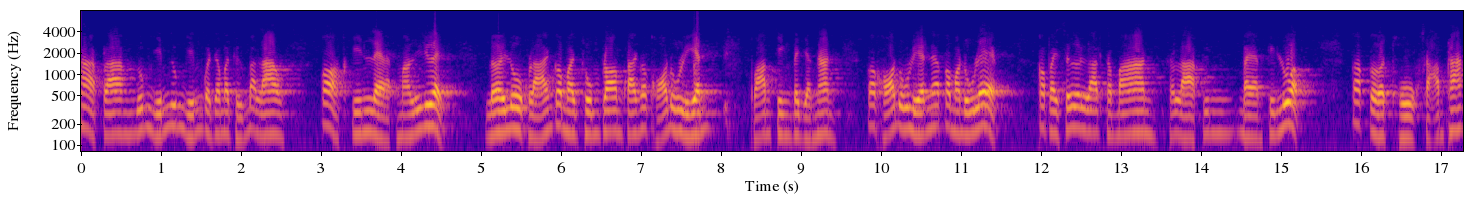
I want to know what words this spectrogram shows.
ภาคกลางยุ่มหยิมยุ่มหยิมกว่าจะมาถึงบ้านเรา ก็กินแหลกมาเรื่อยๆ เลยลูกหลานก็มาชุมพร้อมกันก็ขอดูเหรียญ ความจริงเป็นอย่างนั้น ก็ขอดูเหรียญแล้วก็มาดูเลข ก็ไปซื้อรัฐบาล สลากกินแบ่งกินรวบ ก็เกิดถูกสามครั้ง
